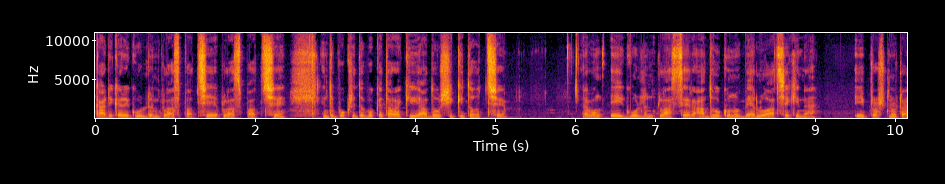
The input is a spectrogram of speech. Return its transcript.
কারি কারি গোল্ডেন প্লাস পাচ্ছে এ প্লাস পাচ্ছে। কিন্তু প্রকৃতপক্ষে তারা কি আদৌ শিক্ষিত হচ্ছে? এবং এই গোল্ডেন প্লাসের আদৌ কোনো ভ্যালু আছে কি না এই প্রশ্নটা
